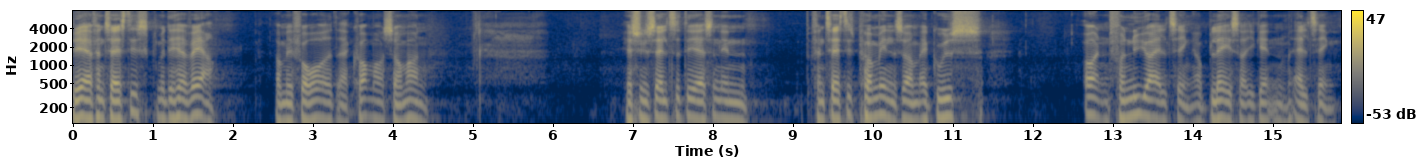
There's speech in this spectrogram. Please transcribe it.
Det er fantastisk med det her vejr, og med foråret, der kommer, og sommeren. Jeg synes altid, det er sådan en fantastisk påmindelse om, at Guds ånd fornyer alting og blæser igennem alting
